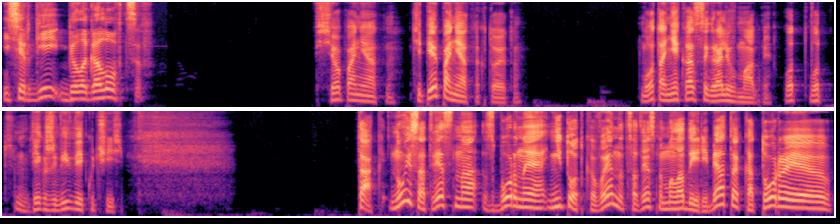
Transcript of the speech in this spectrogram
и Сергей Белоголовцев. Все понятно. Теперь понятно, кто это. Вот они, оказывается, играли в Магме. Вот, вот век живи, век учись. Так, ну и, соответственно, сборная не тот КВН, это, соответственно, молодые ребята, которые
